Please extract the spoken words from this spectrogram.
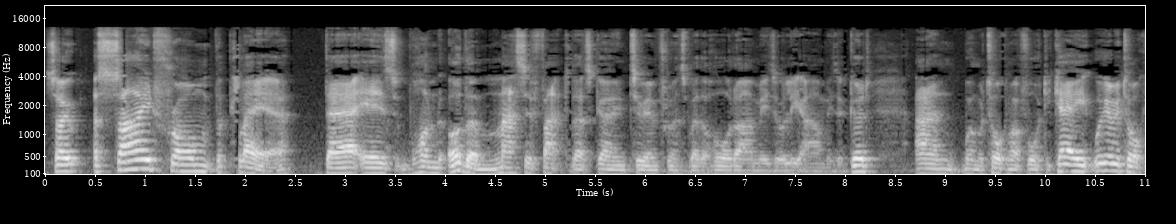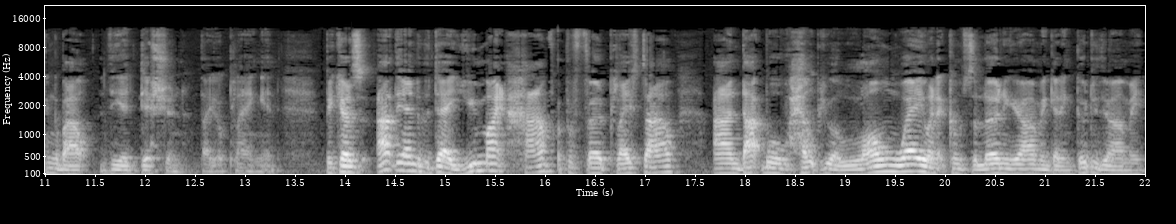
So aside from the player, there is one other massive factor that's going to influence whether horde armies or elite armies are good. And when we're talking about 40k, we're going to be talking about the edition that you're playing in. Because at the end of the day, you might have a preferred playstyle and that will help you a long way when it comes to learning your army and getting good with your army.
